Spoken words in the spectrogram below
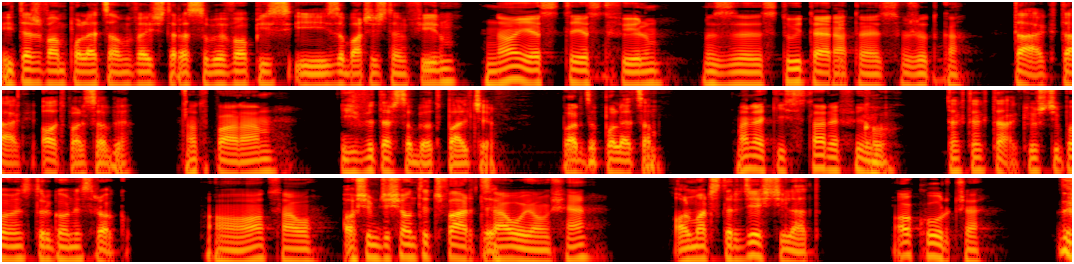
I też wam polecam wejść teraz sobie w opis i zobaczyć ten film. no, jest, jest film z, z Twittera, to jest wrzutka. Tak, tak, odpal sobie. Odpalam. I wy też sobie odpalcie. Bardzo polecam. Ale jakiś stary film. Tak, tak, tak. Już ci powiem, z którego on jest roku. O, cał, 84. całują się. On ma 40 lat. O kurcze.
